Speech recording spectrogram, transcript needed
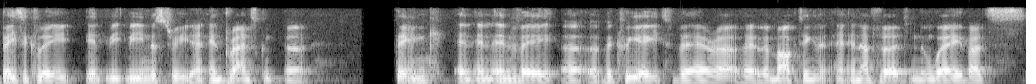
basically, in, the, the, industry and, and brands can, uh, think and, and, and they, uh, they create their, uh, their, their, marketing and, and, advert in a way that's,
